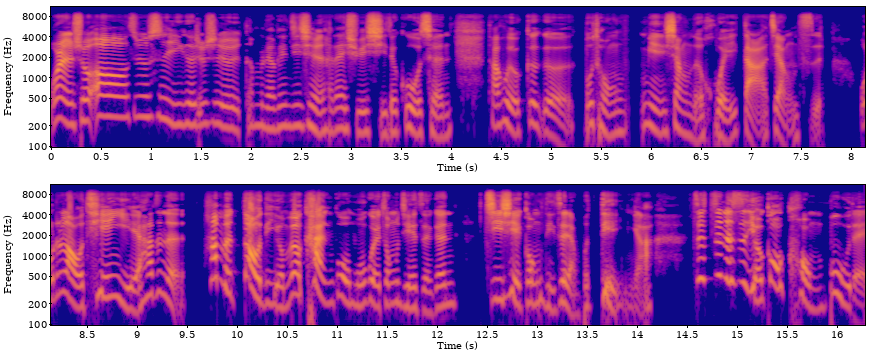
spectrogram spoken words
微软说哦，这就是一个就是他们聊天机器人还在学习的过程，它会有各个不同面向的回答这样子。我的老天爷，他真的，他们到底有没有看过《魔鬼终结者》跟《机械公敌》这两部电影啊？这真的是有够恐怖的。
